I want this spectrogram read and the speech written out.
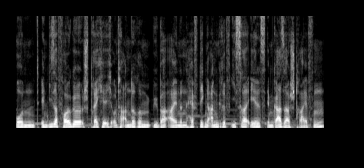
und in dieser Folge spreche ich unter anderem über einen heftigen Angriff Israels im Gazastreifen,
